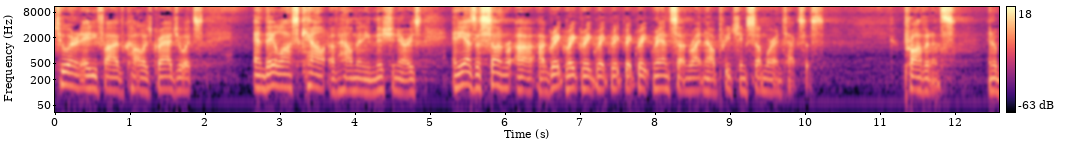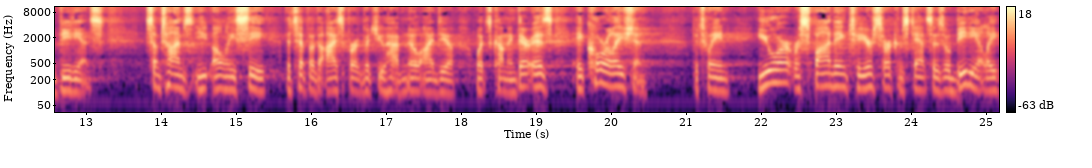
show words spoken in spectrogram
285 college graduates, and they lost count of how many missionaries. And he has a son, uh, a great, great, great, great, great, great, great grandson right now preaching somewhere in Texas. Providence and obedience. Sometimes you only see the tip of the iceberg, but you have no idea what's coming. There is a correlation between your responding to your circumstances obediently,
